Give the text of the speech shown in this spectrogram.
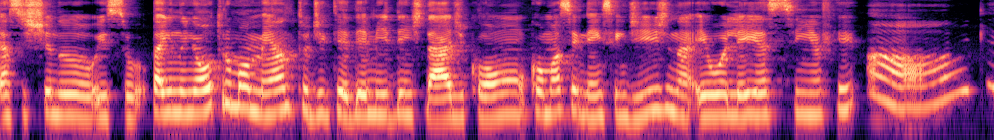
assistindo isso, tá indo em outro momento de entender minha identidade com, como ascendência indígena, eu olhei assim, eu fiquei, ah, que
